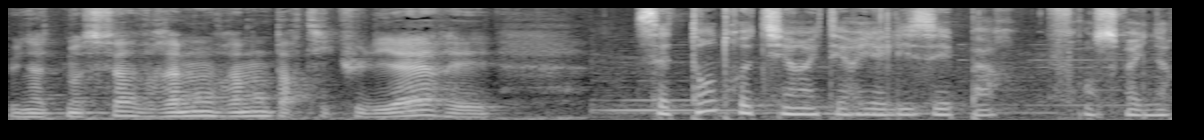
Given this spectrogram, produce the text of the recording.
une atmosphère vraiment, vraiment particulière. Et... Cet entretien a été réalisé par France Weiner.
